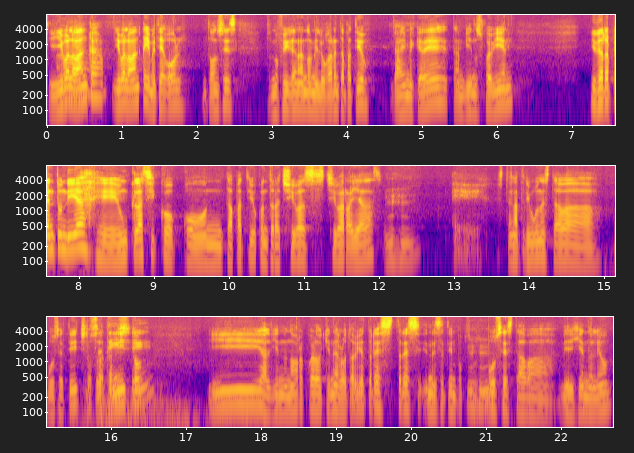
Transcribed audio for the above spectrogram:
Y iba a la ah. banca, iba a la banca y metía gol. Entonces, pues me fui ganando mi lugar en Tapatío. Ahí me quedé, también nos fue bien. Y de repente un día, eh, un clásico con Tapatío contra Chivas, Chivas Rayadas. Eh, en la tribuna estaba Bucetich, Bucetich y alguien, no recuerdo quién era, todavía tres, tres en ese tiempo, pues, estaba dirigiendo el León.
